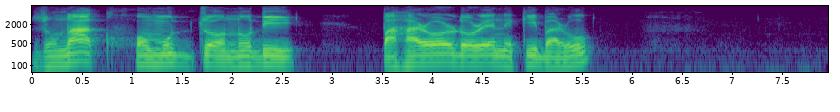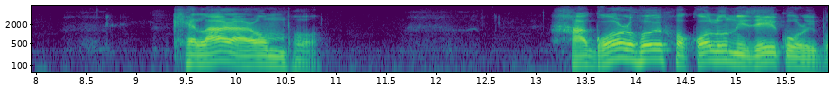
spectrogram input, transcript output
জোনাক সমুদ্ৰ নদী পাহাৰৰ দৰে নেকি বাৰু? খেলাৰ আৰম্ভ। সাগৰ হৈ সকলো নিজেই কৰিব।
